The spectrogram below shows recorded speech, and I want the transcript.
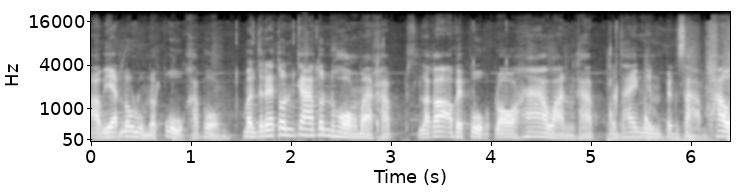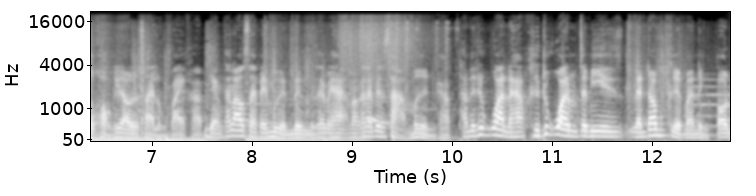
เอาไปยัดลงหลุมแล้วปลูกครับผม มันจะได้ต้นกล้าต้นทองมาครับ แล้วก็เอาไปปลูกรอ 5 วันครับ มันจะให้เงินเป็น 3 เท่าของที่เราใส่ลงไปครับ อย่างถ้าเราใส่ไปหมื่นหนึ่งใช่ไหมฮะ มันก็ได้เป็น 3 0,000ครับทำได้ทุกวันนะครับ คือทุกวันมันจะมีแรนดอมเกิดมา 1 ต้น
